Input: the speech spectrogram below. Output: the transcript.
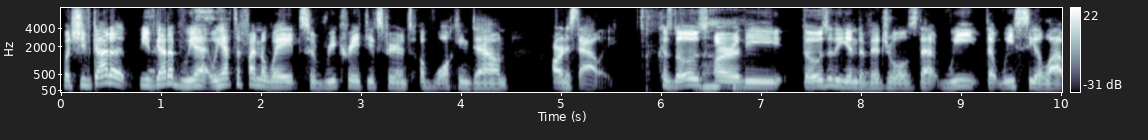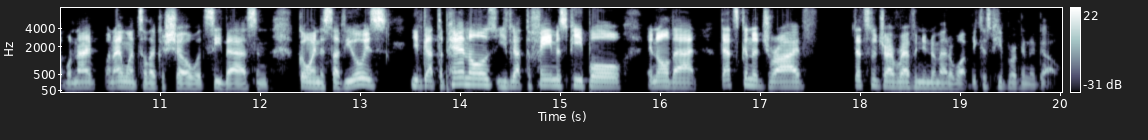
But you've got to you've got to we, ha- we have to find a way to recreate the experience of walking down artist alley because those Ah. are the those are the individuals that we that we see a lot when i when i went to like a show with Seabass and going to stuff you always you've got the panels you've got the famous people and all that that's going to drive that's going to drive revenue no matter what because people are going to go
